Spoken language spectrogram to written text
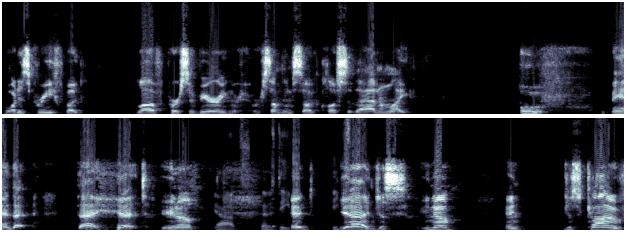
what is grief but love persevering," or, or something so close to that. And I'm like, ooh, man, that that hit, you know. Yeah, that was deep. And deep yeah, stuff. just you know, and just kind of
